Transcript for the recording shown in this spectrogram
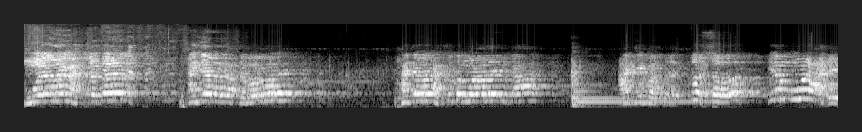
मुळाला घातलं तर खांद्याला जातं बरोबर आहे? खांद्याला घातलं तर मुळाला येईल का? अजिबात नाही. तसं हे मूळ आहे.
